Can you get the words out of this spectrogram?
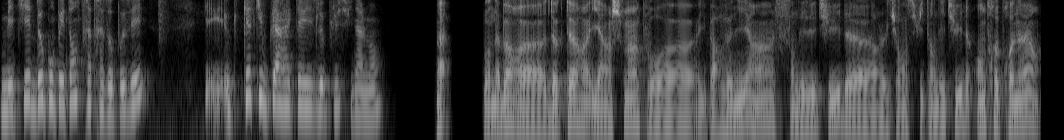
métiers, deux compétences très très opposées. Qu'est-ce qui vous caractérise le plus finalement? Bah, Bon, d'abord, euh, docteur, il y a un chemin pour y parvenir. Hein. Ce sont des études, en l'occurrence 8 ans d'études. Entrepreneur,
